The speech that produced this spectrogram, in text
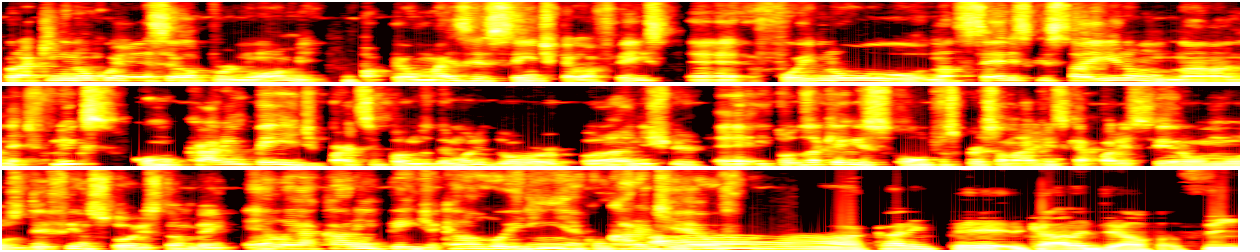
para quem não conhece ela por nome, o papel mais recente que ela fez é, foi no, nas séries que saíram na Netflix, como Karen Page, participando do Demolidor, Punisher é, e todos aqueles outros personagens que apareceram nos Defensores também. Ela é a Karen Page, aquela loirinha com cara de ah, elfa. Ah, Karen Page, cara de elfa, sim.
